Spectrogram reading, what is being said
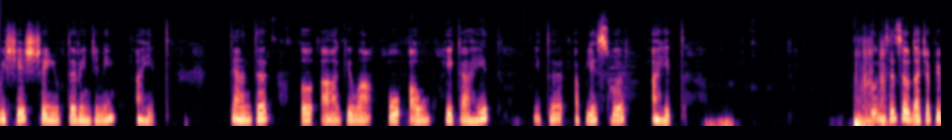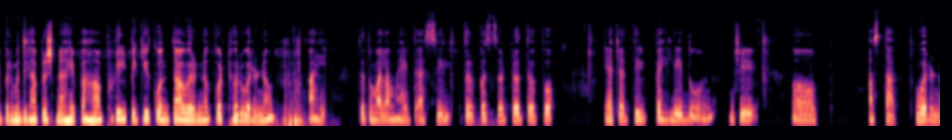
विशेष संयुक्त व्यंजने आहेत. त्यानंतर अ आ किंवा ओ औ हे का आहेत? इतर आपले स्वर आहेत. दोन हजार चौदाच्या पेपरमधील हा प्रश्न आहे. पहा पुढीलपैकी कोणता वर्ण कठोर वर्ण आहे? तर तुम्हाला माहीत असेल तर कसं ट त प याच्यातील पहिले दोन जे असतात वर्ण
